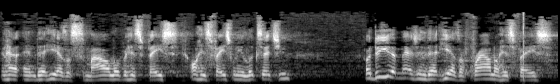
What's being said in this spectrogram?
And, ha- and that he has a smile over his face, on his face when he looks at you? Or do you imagine that he has a frown on his face?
